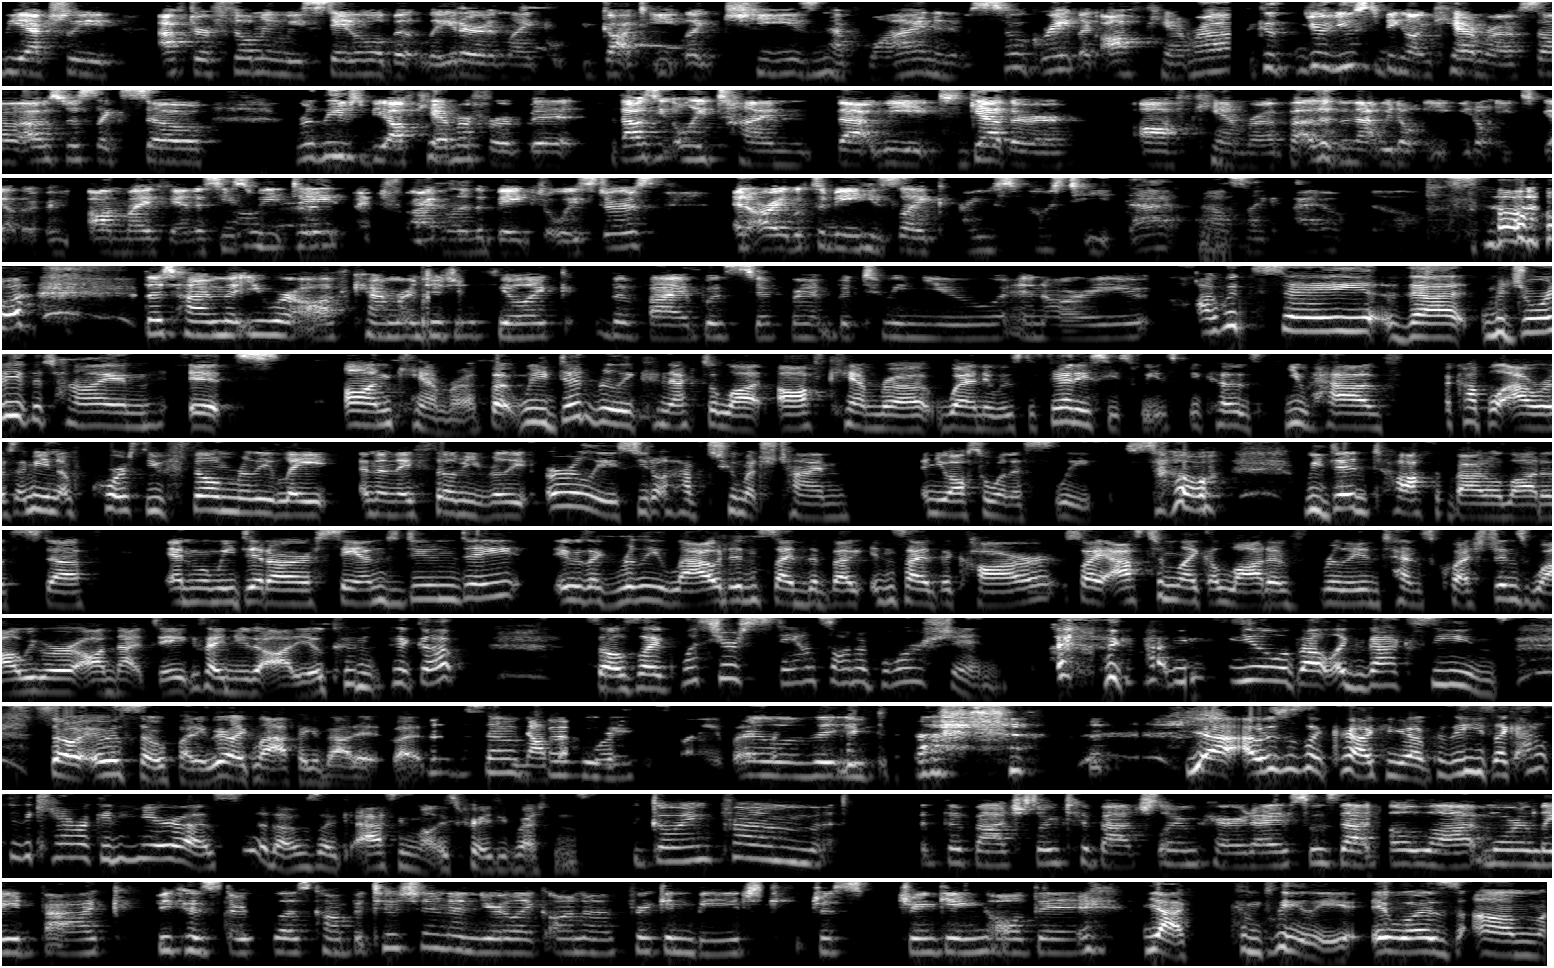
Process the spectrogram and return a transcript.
we actually after filming we stayed a little bit later and like got to eat like cheese and have wine and it was so great like off camera because you're used to being on camera so i was just like so relieved to be off camera for a bit but that was the only time that we ate together off camera. But other than that, we don't eat. We don't eat together. On my fantasy suite date, I tried one of the baked oysters, and Arie looked at me. He's like, "Are you supposed to eat that?" And I was like, "I don't know." So, the time that you were off camera, did you feel like the vibe was different between you and Arie? I would say that majority of the time it's on camera, but we did really connect a lot off camera when it was the fantasy suites because you have a couple hours. I mean, of course, you film really late and then they film you really early, so you don't have too much time and you also want to sleep. So we did talk about a lot of stuff. And when we did our sand dune date, it was like really loud inside the bu- inside the car. So I asked him like a lot of really intense questions while we were on that date because I knew the audio couldn't pick up. So I was like, "What's your stance on abortion? like, how do you feel about like vaccines?" So it was so funny. We were like laughing about it, but That's so not funny. that funny. But I love that you did that. yeah, I was just like cracking up because he's like, I don't think the camera can hear us. And I was like asking him all these crazy questions. Going from the Bachelor to Bachelor in Paradise, was that a lot more laid back because there's less competition and you're like on a freaking beach just drinking all day? Yeah, completely. It was um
